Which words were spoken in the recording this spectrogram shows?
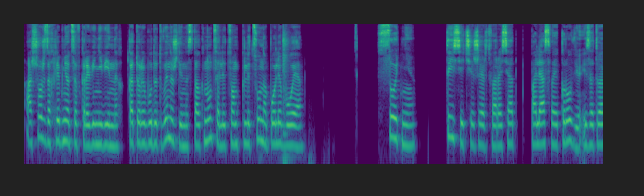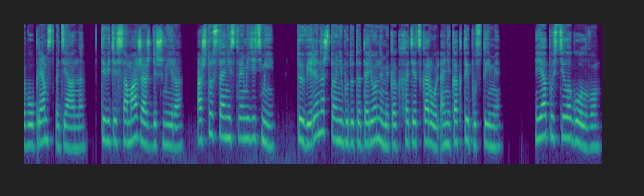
а Шор захлебнется в крови невинных, которые будут вынуждены столкнуться лицом к лицу на поле боя». Сотни, тысячи жертв оросят поля своей кровью из-за твоего упрямства, Диана. Ты ведь и сама жаждешь мира. А что станет с твоими детьми? Ты уверена, что они будут одаренными, как отец-король, а не как ты, пустыми?» Я опустила голову.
